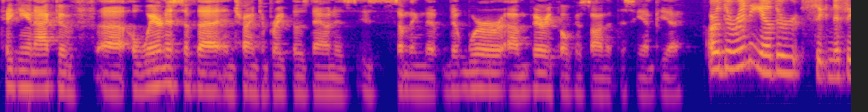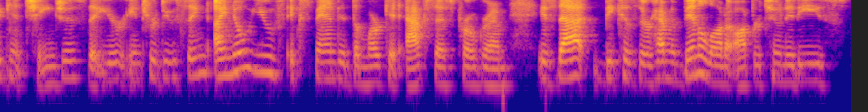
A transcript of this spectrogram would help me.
taking an active uh, awareness of that and trying to break those down is is something that that we're um, very focused on at the CMPA. Are there any other significant changes that you're introducing? I know you've expanded the market access program. Is that because there haven't been a lot of opportunities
